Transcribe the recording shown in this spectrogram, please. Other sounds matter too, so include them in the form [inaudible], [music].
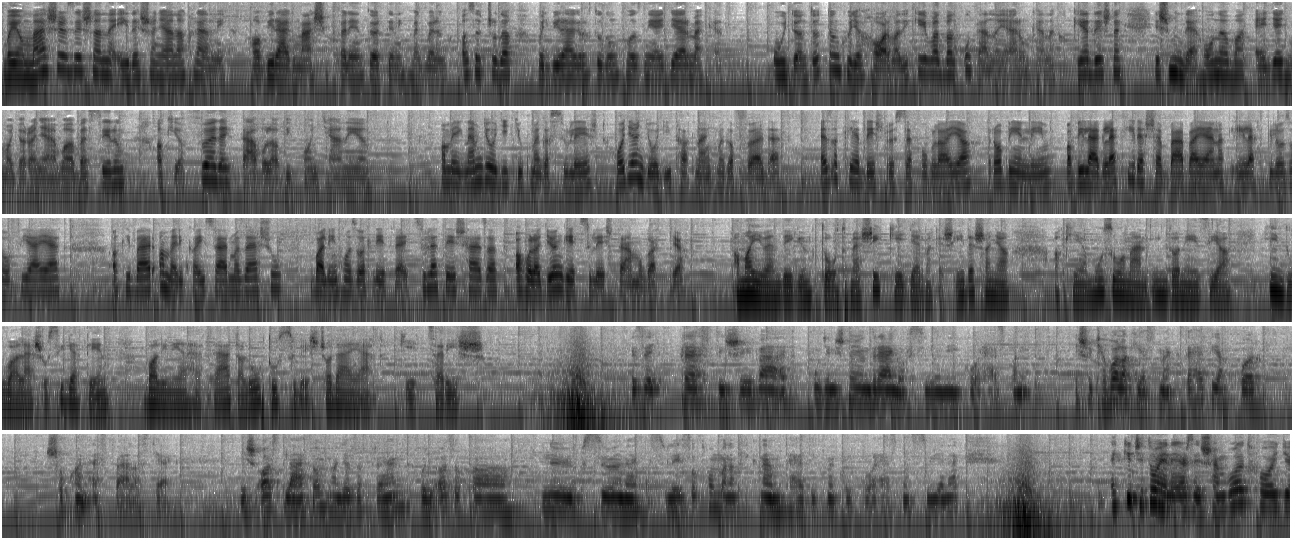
Vajon más érzés lenne édesanyának lenni, ha a világ másik felén történik meg velünk az a csoda, hogy világra tudunk hozni egy gyermeket? Úgy döntöttünk, hogy a harmadik évadban utána járunk ennek a kérdésnek, és minden hónapban egy-egy magyar anyával beszélünk, aki a Föld egy távolabbi pontján él. Amíg nem gyógyítjuk meg a szülést, hogyan gyógyíthatnánk meg a Földet? Ez a kérdés összefoglalja Robin Lim, a világ leghíresebb bábájának életfilozófiáját, aki bár amerikai származású, Balin hozott létre egy születésházat, ahol a gyöngétszülést támogatja. A mai vendégünk Tóth Mesi, két gyermekes édesanyja, aki a muzulmán Indonézia hindu vallású szigetén Balin élhette át a lótuszszülés csodáját kétszer is. Ez egy presztízsé vált, ugyanis nagyon drága szülni kórházban itt. És hogyha valaki ezt megteheti, akkor sokan ezt választják. És azt látom, hogy az a trend, hogy azok a nők szülnek a szülész otthonban, akik nem tehetik meg, hogy kórházban szüljenek. Egy kicsit olyan érzésem volt, hogy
